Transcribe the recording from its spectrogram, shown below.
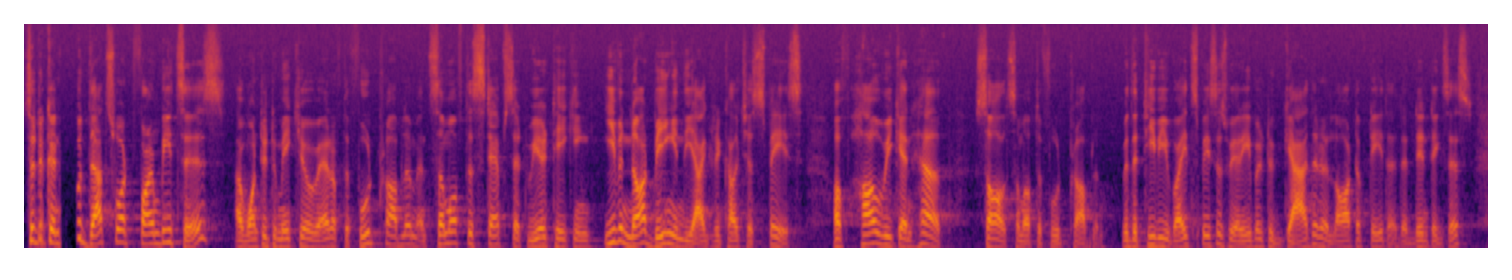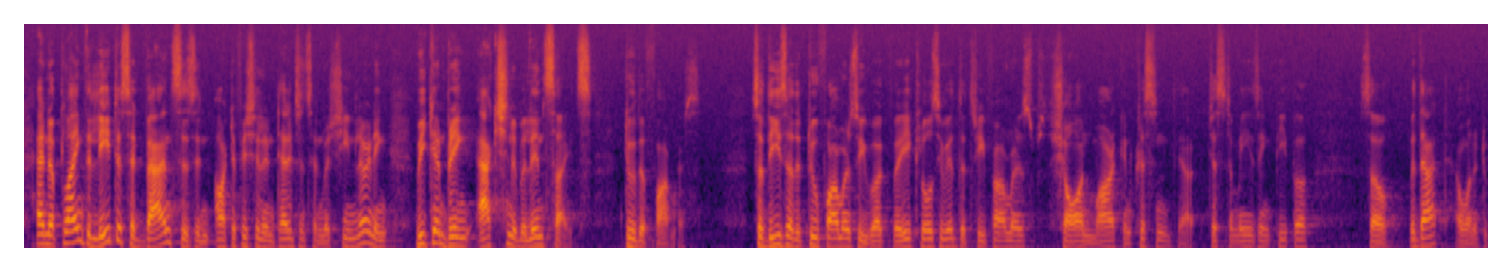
So to conclude, that's what FarmBeats is. I wanted to make you aware of the food problem and some of the steps that we are taking, even not being in the agriculture space, of how we can help solve some of the food problem. With the TV white spaces, we are able to gather a lot of data that didn't exist. And applying the latest advances in artificial intelligence and machine learning, we can bring actionable insights to the farmers. So these are the two farmers we work very closely with, the three farmers, Sean, Mark, and Kristen. They are just amazing people. So with that, I wanted to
